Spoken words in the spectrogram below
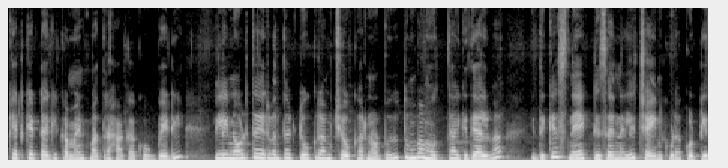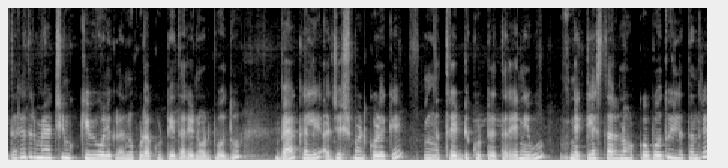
ಕೆಟ್ಟ ಕೆಟ್ಟಾಗಿ ಕಮೆಂಟ್ ಮಾತ್ರ ಹಾಕಕ್ಕೆ ಹೋಗಬೇಡಿ. ಇಲ್ಲಿ ನೋಡ್ತಾ ಇರುವಂಥ ಟೂ ಗ್ರಾಮ್ ಚೌಕರ್ ನೋಡ್ಬೋದು. ತುಂಬ ಮುದ್ದಾಗಿದೆ ಅಲ್ವಾ? ಇದಕ್ಕೆ ಸ್ನೇಕ್ ಡಿಸೈನಲ್ಲಿ ಚೈನ್ ಕೂಡ ಕೊಟ್ಟಿದ್ದಾರೆ. ಅದ್ರ ಮ್ಯಾಚಿಂಗ್ ಕಿವಿ ಹೋಲ್ಗಳನ್ನು ಕೂಡ ಕೊಟ್ಟಿದ್ದಾರೆ ನೋಡ್ಬೋದು. ಬ್ಯಾಕಲ್ಲಿ ಅಡ್ಜಸ್ಟ್ ಮಾಡ್ಕೊಳ್ಳೋಕ್ಕೆ ಥ್ರೆಡ್ ಕೊಟ್ಟಿರ್ತಾರೆ. ನೀವು ನೆಕ್ಲೆಸ್ ಥರನೂ ಹಾಕ್ಕೋಬೋದು ಇಲ್ಲತ್ತಂದರೆ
